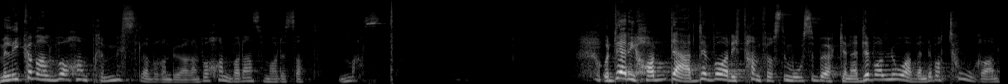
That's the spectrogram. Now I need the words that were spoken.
Men likevel var han premissleverandøren, for han var den som hadde satt mest. Og Det de hadde, det var de fem første Mosebøkene. Det var loven, det var Toraen.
